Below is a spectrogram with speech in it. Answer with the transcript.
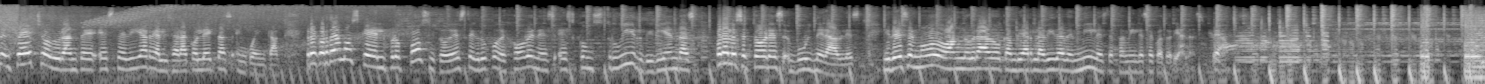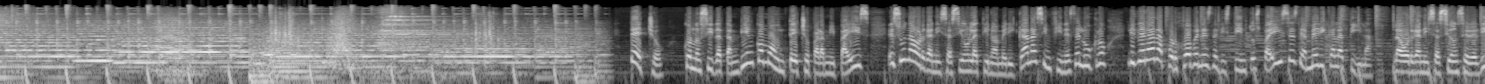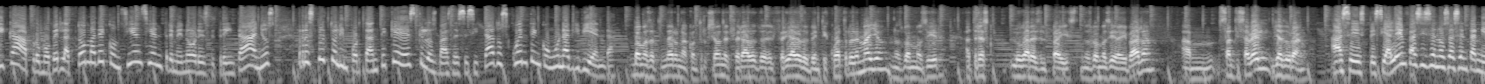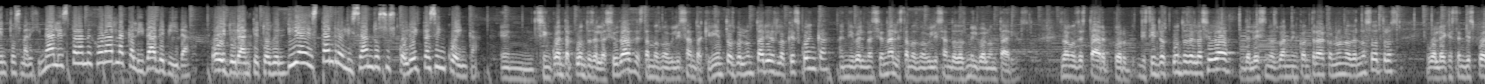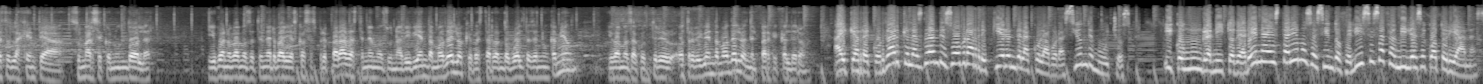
Techo durante este día realizará colectas en Cuenca. Recordemos que el propósito de este grupo de jóvenes es construir viviendas para los sectores vulnerables y de ese modo han logrado cambiar la vida de miles de familias ecuatorianas. Veamos. Techo conocida también como Un Techo para mi País, es una organización latinoamericana sin fines de lucro liderada por jóvenes de distintos países de América Latina. La organización se dedica a promover la toma de conciencia entre menores de 30 años respecto a lo importante que es que los más necesitados cuenten con una vivienda. Vamos a tener una construcción del feriado, del feriado del 24 de mayo, nos vamos a ir a tres lugares del país, nos vamos a ir a Ibarra, a Santa Isabel y a Durán. Hace especial énfasis en los asentamientos marginales para mejorar la calidad de vida. Hoy durante todo el día están realizando sus colectas en Cuenca. En 50 puntos de la ciudad estamos movilizando a 500 voluntarios, lo que es Cuenca. A nivel nacional estamos movilizando a 2.000 voluntarios. Vamos a estar por distintos puntos de la ciudad, de ley si nos van a encontrar con uno de nosotros. Igual hay que estén dispuestos la gente a sumarse con un dólar. Y bueno, vamos a tener varias cosas preparadas. Tenemos una vivienda modelo que va a estar dando vueltas en un camión y vamos a construir otra vivienda modelo en el Parque Calderón. Hay que recordar que las grandes obras requieren de la colaboración de muchos y con un granito de arena estaremos haciendo felices a familias ecuatorianas.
